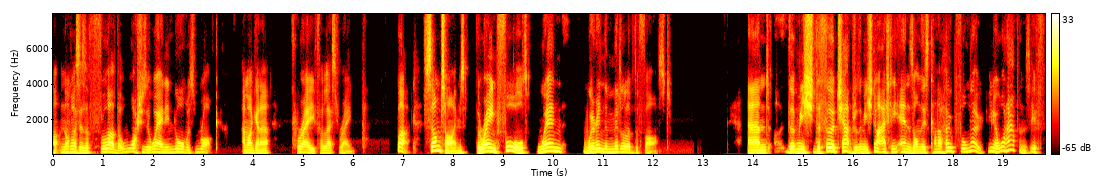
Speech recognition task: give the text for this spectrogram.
Uh, not unless there's a flood that washes away an enormous rock, am I going to pray for less rain? But sometimes the rain falls when we're in the middle of the fast. And the the third chapter of the Mishnah actually ends on this kind of hopeful note. You know, what happens if,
